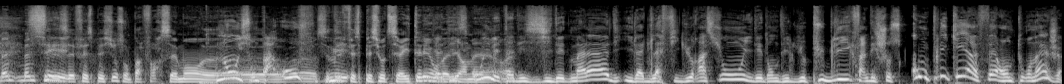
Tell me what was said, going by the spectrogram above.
Même, même si les effets spéciaux sont pas forcément. euh, Non, ils sont pas euh, ouf, voilà, C'est des effets spéciaux de série télé, Il on a va des- dire. Mais, oui, mais ouais. t'as des idées de malade, il a de la figuration, il est dans des lieux publics, enfin des choses compliquées à faire en tournage.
